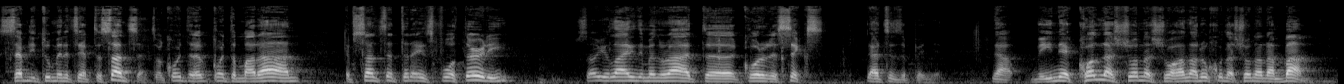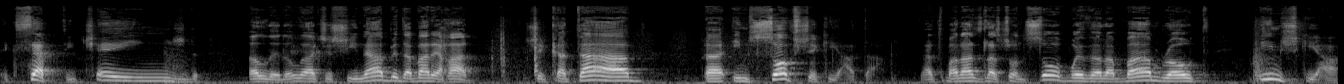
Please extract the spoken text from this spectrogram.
72 minutes after sunset. So according to, according to Maran, if sunset today is 4.30, so you're lighting the menorah at uh, quarter to 6. That's his opinion. Now, v'ine kol lashon ha-shohan rambam Except he changed a little. Actually, shina b'davar ehad. Shekatav uh, im sof Ata. That's Maran's Lashon Sof, where the Rambam wrote Im Shki'ah.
